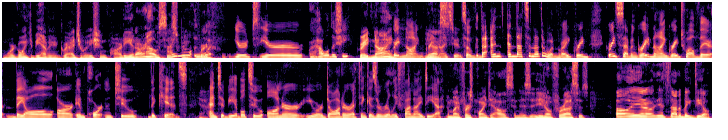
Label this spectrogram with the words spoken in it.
And we're going to be having a graduation party at our house this week. For, what, you're, you're, how old is she? Grade nine. Grade nine. Grade yes. nine student. So that, and, and that's another one, right? Grade, grade seven, grade nine, grade 12, they they all are important to the kids. Yeah. And to be able to honor your daughter, I think is a really fun idea. And my first point to Allison is, you know, for us, it's, oh, you know, it's not a big deal.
